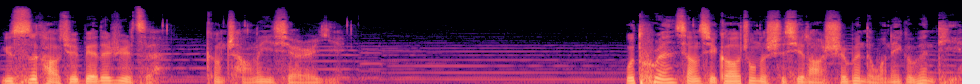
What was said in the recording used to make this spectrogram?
与思考诀别的日子更长了一些而已。我突然想起高中的实习老师问的我那个问题：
